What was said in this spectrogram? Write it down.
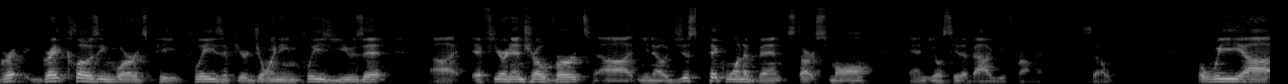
great, great closing words, Pete. Please, if you're joining, please use it. Uh, if you're an introvert, uh, you know, just pick one event, start small, and you'll see the value from it. So, well, we uh,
